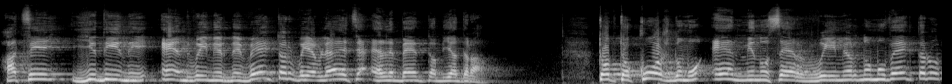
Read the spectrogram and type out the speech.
А цей єдиний n-вимірний вектор виявляється елементом ядра. Тобто кожному n-r вимірному вектору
